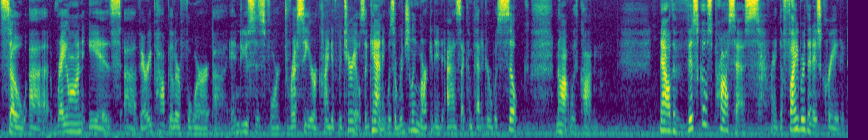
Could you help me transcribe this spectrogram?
So, uh, rayon is uh, very popular for uh, end uses for dressier kind of materials. Again, it was originally marketed as a competitor with silk, not with cotton. Now, the viscose process, right, the fiber that is created,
